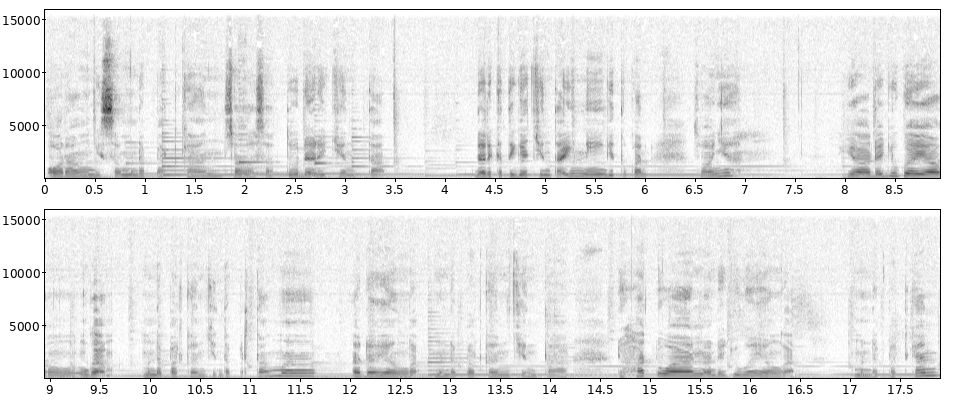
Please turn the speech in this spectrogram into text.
orang bisa mendapatkan salah satu dari cinta dari ketiga cinta ini gitu kan. Soalnya ya ada juga yang nggak mendapatkan cinta pertama ada yang nggak mendapatkan cinta the hard one ada juga yang nggak mendapatkan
